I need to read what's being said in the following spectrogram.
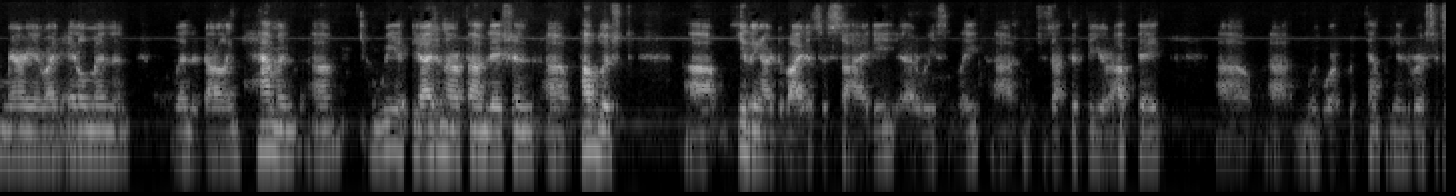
Marian Wright Edelman and Linda Darling Hammond, um, we at the Eisenhower Foundation uh, published uh, Healing Our Divided Society uh, recently, uh, which is our 50 year update. Uh, we worked with Temple University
